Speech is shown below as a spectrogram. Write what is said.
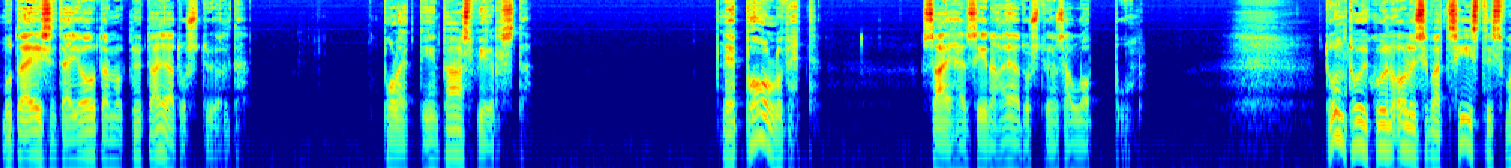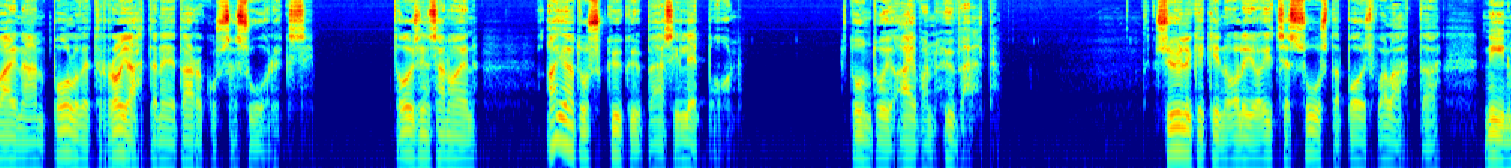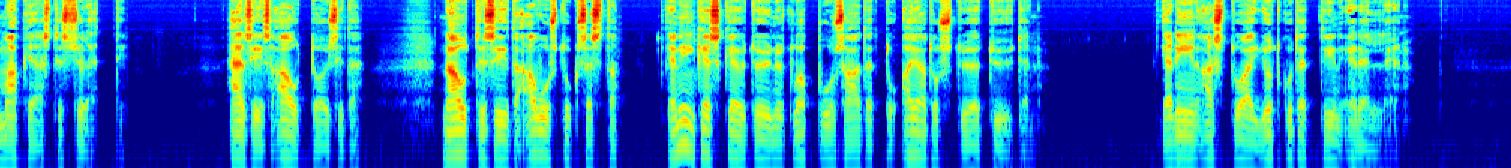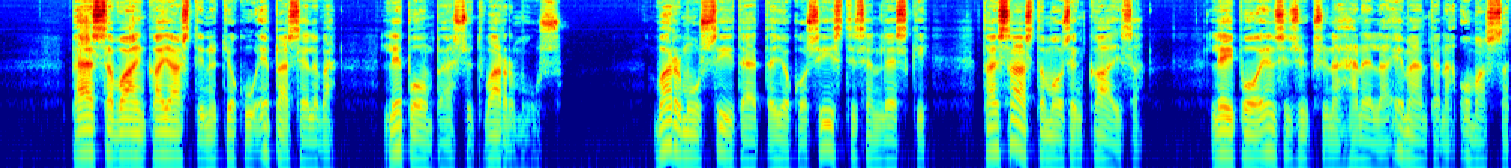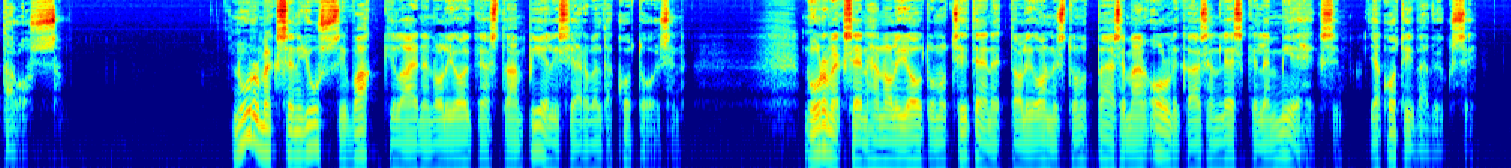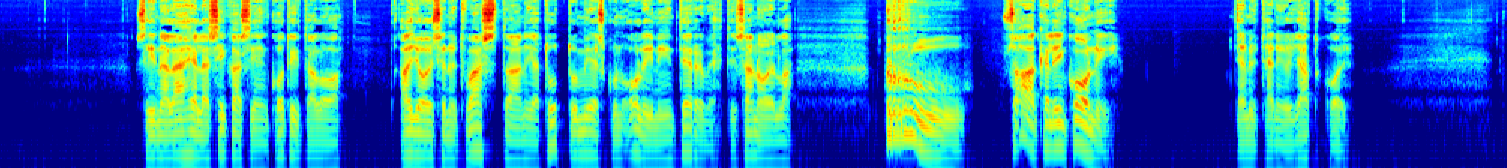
mutta ei sitä joutanut nyt ajatustyöltä. Polettiin taas virsta. Ne polvet, sai hän siinä ajatustyönsä loppuun. Tuntui kuin olisivat siistisvainaan polvet rojahtaneet arkussa suoriksi. Toisin sanoen, ajatuskyky pääsi lepoon. Tuntui aivan hyvältä. Sylkikin oli jo itse suusta pois valahtaa, niin makeasti syötti. Hän siis auttoi sitä, nautti siitä avustuksesta ja niin keskeytyi nyt loppuun saatettu ajatustyö tyyten. Ja niin astua jutkutettiin edelleen. Päässä vain kajasti nyt joku epäselvä, lepoon päässyt varmuus. Varmuus siitä, että joko siistisen leski tai saastamoisen Kaisa leipoo ensi syksynä hänellä emäntänä omassa talossa. Nurmeksen Jussi Vakkilainen oli oikeastaan Pielisjärveltä kotoisin. Nurmekseen hän oli joutunut siten, että oli onnistunut pääsemään Ollikaisen leskelle mieheksi ja kotivävyksi. Siinä lähellä Sikasien kotitaloa ajoi se nyt vastaan ja tuttu mies kun oli niin tervehti sanoilla, Pruu, saakelin koni. Ja nyt hän jo jatkoi.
